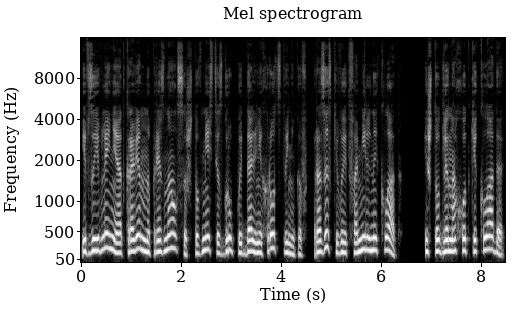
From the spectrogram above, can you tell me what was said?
и в заявлении откровенно признался, что вместе с группой дальних родственников разыскивает фамильный клад, и что для находки клада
